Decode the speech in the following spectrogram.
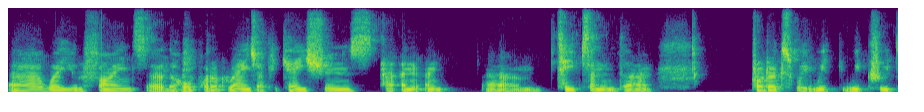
where you'll find the whole product range, applications, and, and um, tips and products we, we, we could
